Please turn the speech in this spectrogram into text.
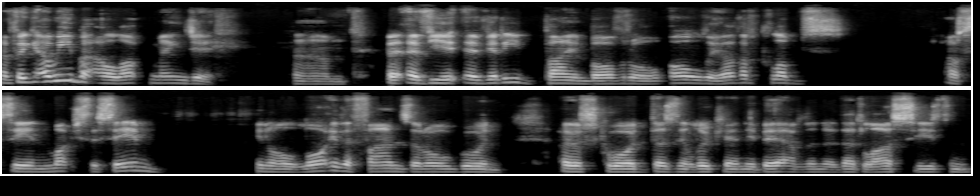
I think a wee bit of luck, mind you. Um, but if you if you read Pie and Bovril, all the other clubs are saying much the same. You know, a lot of the fans are all going, our squad doesn't look any better than it did last season.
